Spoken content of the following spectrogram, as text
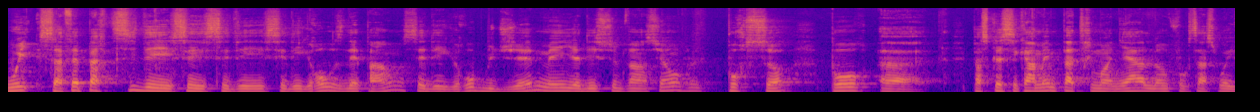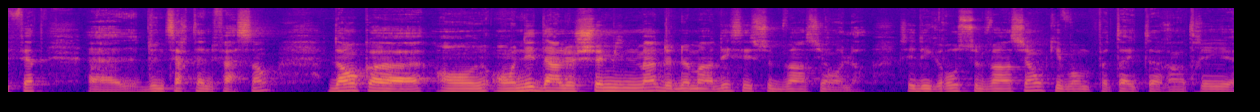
Oui, ça fait partie des. C'est des, des, grosses dépenses, c'est des gros budgets, mais il y a des subventions pour ça, pour. parce que c'est quand même patrimonial, donc il faut que ça soit fait d'une certaine façon. Donc, on, on, est dans le cheminement de demander ces subventions-là. C'est des grosses subventions qui vont peut-être rentrer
